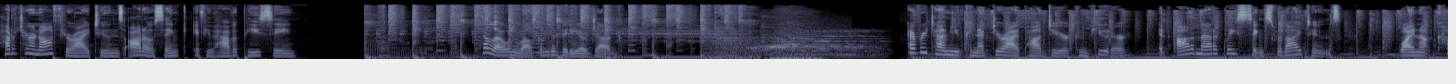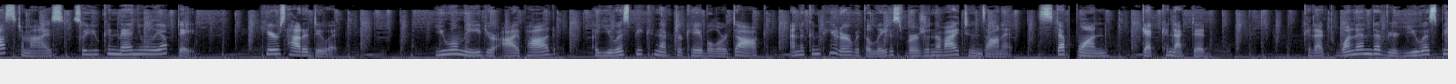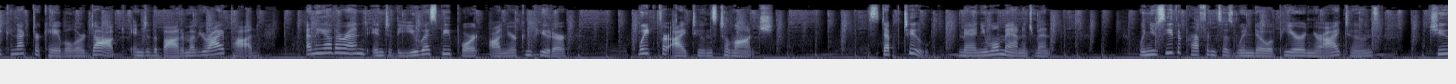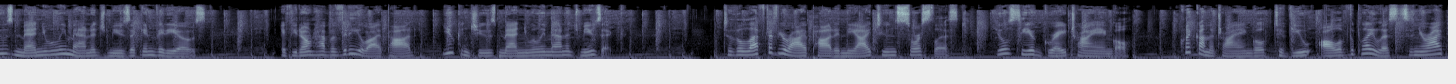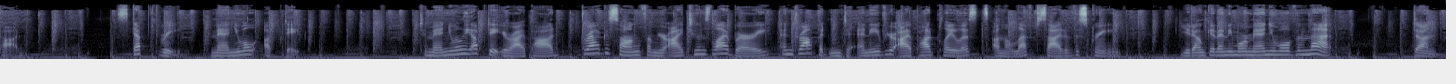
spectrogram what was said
How to turn off your iTunes autosync if you have a PC. Hello and welcome to VideoJug. Every time you connect your iPod to your computer, it automatically syncs with iTunes. Why not customize so you can manually update? Here's how to do it. You will need your iPod, a USB connector cable or dock, and a computer with the latest version of iTunes on it. Step 1. Get connected. Connect one end of your USB connector cable or dock into the bottom of your iPod and the other end into the USB port on your computer. Wait for iTunes to launch. Step 2. Manual Management. When you see the Preferences window appear in your iTunes, choose Manually Manage Music and Videos. If you don't have a video iPod, you can choose Manually Manage Music. To the left of your iPod in the iTunes source list, you'll see a gray triangle. Click on the triangle to view all of the playlists in your iPod. Step 3. Manual Update. To manually update your iPod, drag a song from your iTunes library and drop it into any of your iPod playlists on the left side of the screen. You don't get any more manual than that. Done.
